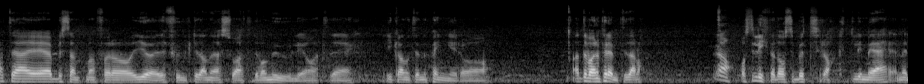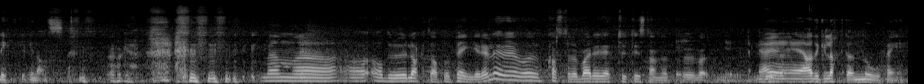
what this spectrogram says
at jeg bestemte meg for å gjøre det fulltid da når jeg så at det var mulig, og at det gikk an å tjene penger, og at det var en fremtid der, da. Ja. Og så likte jeg det også betraktelig mer enn jeg likte finans. Men uh, hadde du lagt av på penger, eller kastet du bare rett ut i standup? Jeg, jeg hadde ikke lagt av noe penger.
